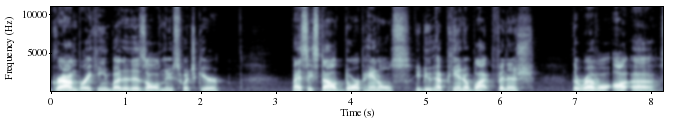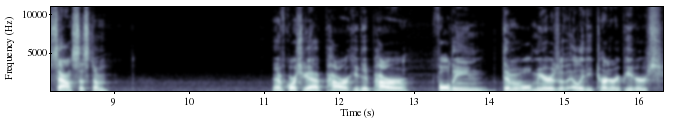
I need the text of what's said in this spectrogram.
groundbreaking, but it is all new switchgear. Nicely styled door panels. You do have piano black finish, the Revel uh, sound system, and of course you have power heated power folding dimmable mirrors with LED turn repeaters,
